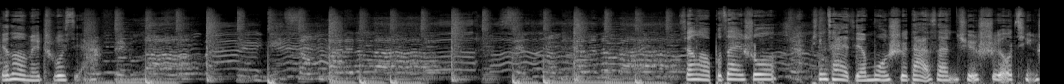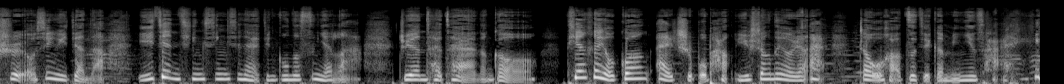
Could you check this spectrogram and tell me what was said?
别那么没出息啊！香老不再说，听彩节目是大三去室友寝室，有幸遇见的，一见倾心。现在已经工作四年了，只愿彩彩能够天黑有光，爱吃不胖，余生都有人爱，照顾好自己跟迷你彩。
